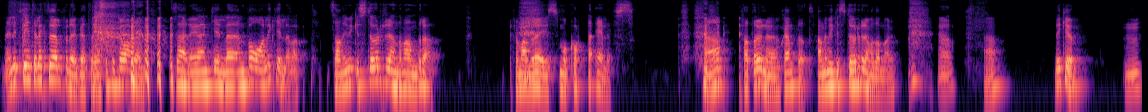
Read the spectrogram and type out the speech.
Det är lite för intellektuell för dig Peter, jag ska förklara den. Så här, det är en kille, en vanlig kille va? Så han är mycket större än de andra. För de andra är ju små korta elfs. Ja, fattar du nu skämtet? Han är mycket större än vad de är. ja. Ja. Det är kul. Mm.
